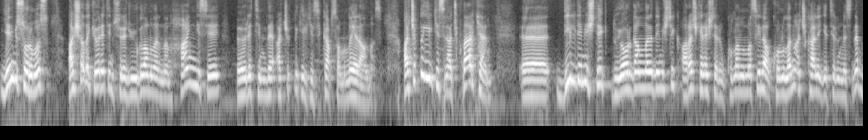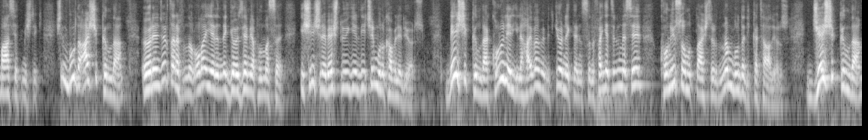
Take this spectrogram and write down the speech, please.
yeni bir sorumuz. Aşağıdaki öğretim süreci uygulamalarından hangisi öğretimde açıklık ilkesi kapsamında yer almaz? Açıklık ilkesini açıklarken e, dil demiştik, duyu organları demiştik, araç gereçlerin kullanılmasıyla konuların açık hale getirilmesinde bahsetmiştik. Şimdi burada A şıkkında öğrenciler tarafından olay yerinde gözlem yapılması, işin içine beş duyu girdiği için bunu kabul ediyoruz. B şıkkında konuyla ilgili hayvan ve bitki örneklerinin sınıfa getirilmesi, konuyu somutlaştırdığından bunu da dikkate alıyoruz. C şıkkında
